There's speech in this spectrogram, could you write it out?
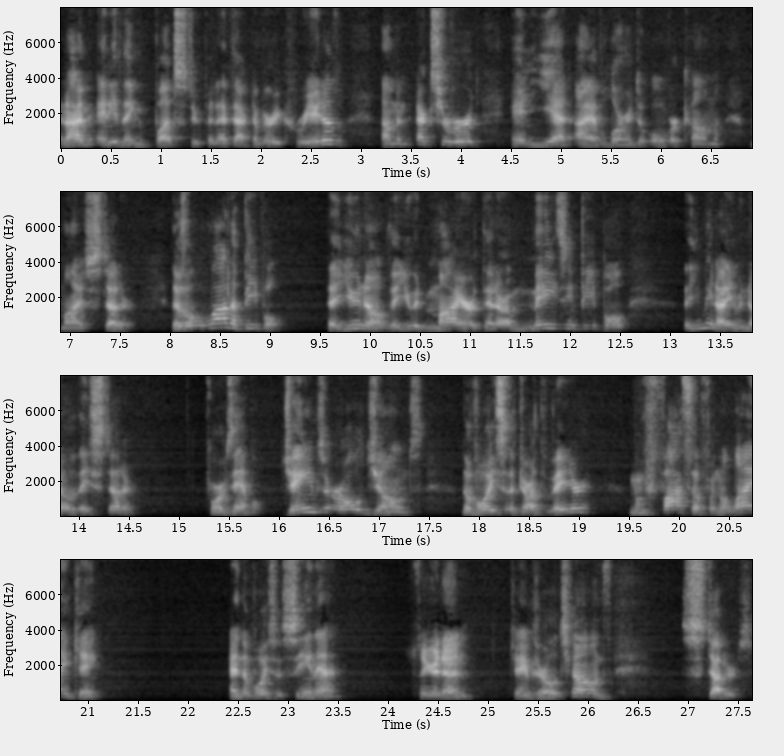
And I'm anything but stupid. In fact, I'm very creative, I'm an extrovert, and yet I have learned to overcome my stutter. There's a lot of people that you know, that you admire, that are amazing people that you may not even know that they stutter. For example, James Earl Jones, the voice of Darth Vader, Mufasa from The Lion King, and the voice of CNN. CNN, James Earl Jones, stutters.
